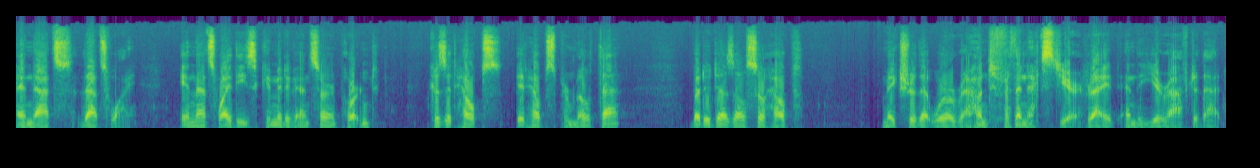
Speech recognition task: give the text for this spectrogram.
and that's that's why, and that's why these community events are important because it helps it helps promote that, but it does also help make sure that we're around for the next year, right, and the year after that.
